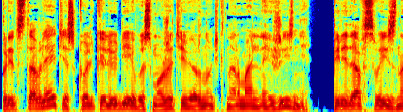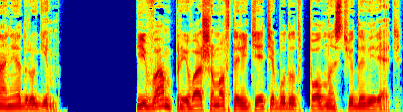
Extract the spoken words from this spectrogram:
Представляете, сколько людей вы сможете вернуть к нормальной жизни, передав свои знания другим? И вам при вашем авторитете будут полностью доверять.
